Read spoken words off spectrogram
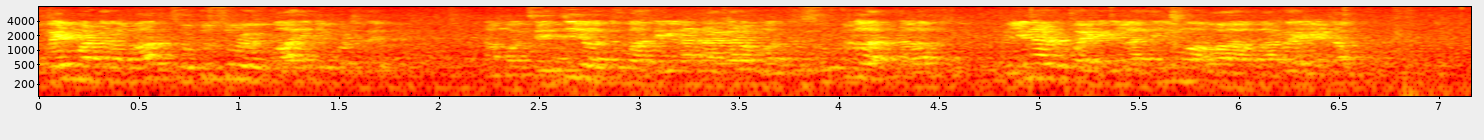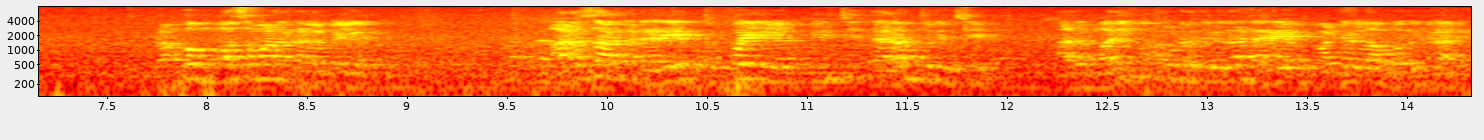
புகை மண்டலமா சுற்றுச்சூழல் பாதிக்கப்படுது. நம்ம செஞ்சி வந்து பாத்தீங்கன்னா நகரம் வந்து சுற்றுலா தளம் வெளிநாடு பயணிகள் அதிகமா வ- வர்ற இடம். ரொம்ப மோசமான நிலைமையில் அரசாங்கம் நிறைய குப்பைகளை பிரிச்சு தரம் பிரிச்சு அதை மதிப்பு கூடுறதுக்கு தான் நிறைய பட்டியலாம் ஒதுக்குறாங்க.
